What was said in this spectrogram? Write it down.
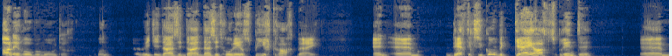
anaerobe motor. Want eh, weet je, daar zit, daar, daar zit gewoon heel spierkracht bij. En ehm 30 seconden keihard sprinten. ehm,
